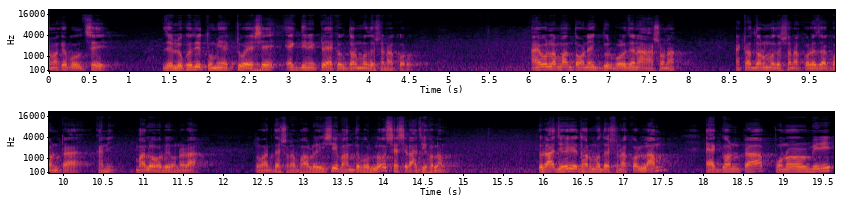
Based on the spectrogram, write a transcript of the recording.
আমাকে বলছে যে লোকজি তুমি একটু এসে একদিন একটু একক ধর্ম দেশনা করো। আমি বললাম, পান্ত, অনেক দুর্বল যে না, আসো না। একটা ধর্ম দেশনা করে যা ঘণ্টা খানি ভালো হবে, ওনারা তোমার দেশনা ভালো এসে ভানতে বলল, শেষে রাজি হলাম। তো রাজি হয়ে ধর্ম দেশনা করলাম। এক ঘণ্টা পনেরো মিনিট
